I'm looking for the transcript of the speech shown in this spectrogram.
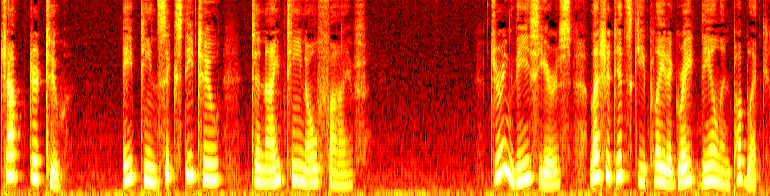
Chapter 2 1862 to 1905 During these years, Leschetizky played a great deal in public.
